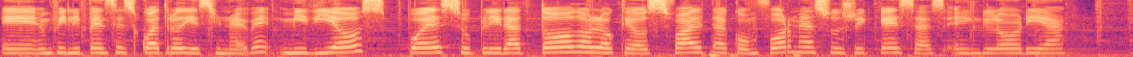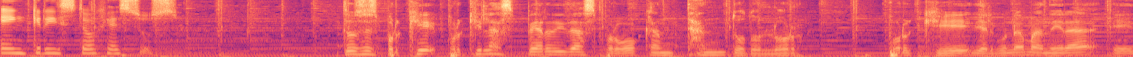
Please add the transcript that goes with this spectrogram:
eh, en Filipenses 4:19, mi Dios pues suplirá todo lo que os falta conforme a sus riquezas en gloria en Cristo Jesús. Entonces, ¿por qué, por qué las pérdidas provocan tanto dolor? Porque de alguna manera eh,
